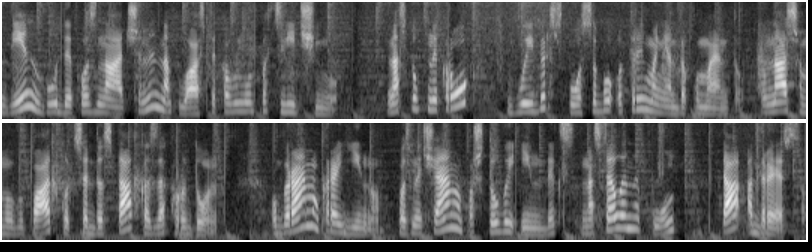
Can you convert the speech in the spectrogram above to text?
Він буде позначений на пластиковому посвідченні. Наступний крок вибір способу отримання документу. У нашому випадку це доставка за кордон. Обираємо країну, позначаємо поштовий індекс, населений пункт та адресу.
